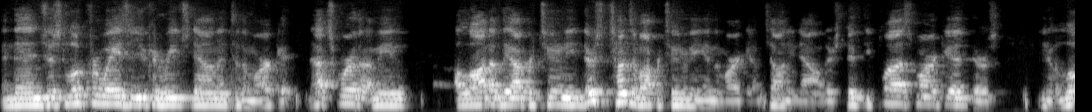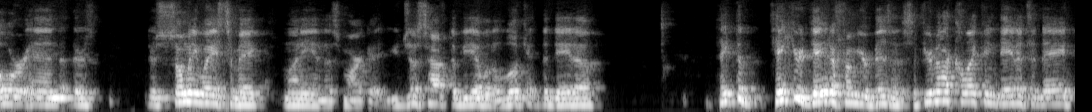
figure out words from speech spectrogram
And then just look for ways that you can reach down into the market. That's where, the, I mean, a lot of the opportunity, there's tons of opportunity in the market. I'm telling you now, there's 50 plus market, there's, you know, lower end, there's, there's so many ways to make money in this market. You just have to be able to look at the data. Take the take your data from your business. If you're not collecting data today,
